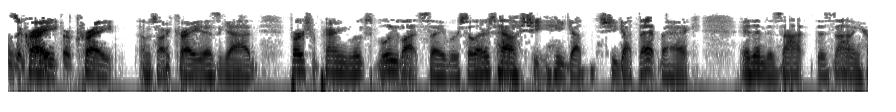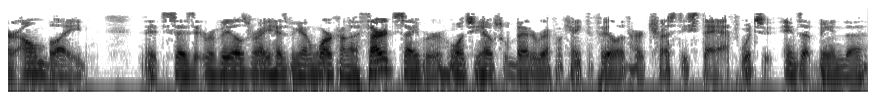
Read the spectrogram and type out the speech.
It Crate, crate or Crate. I'm sorry, Crate as a guide. First preparing Luke's blue lightsaber, so there's how she he got she got that back, and then design, designing her own blade. It says it reveals Rey has begun work on a third saber, one she hopes will better replicate the feel of her trusty staff, which ends up being the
